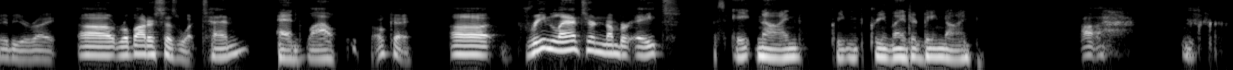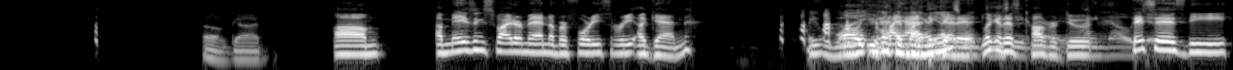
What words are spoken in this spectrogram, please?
Maybe you're right. Uh Roboter says what, 10? 10. wow, Okay. Uh Green Lantern number 8. that's eight, nine. Green Green Lantern being nine. Uh, oh god. Um Amazing Spider-Man number 43 again. Wait, Oh, you got I the had to get X-Men it. Look at this cover, variant. dude. I know, This dude. is the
